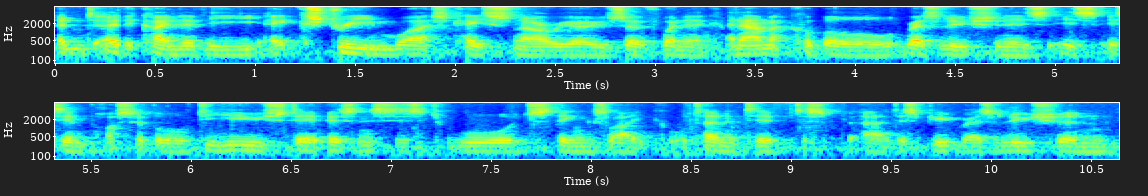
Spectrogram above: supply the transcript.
and the kind of the extreme worst case scenarios of when a, an amicable resolution is, is, is impossible, do you steer businesses towards things like alternative dis, uh, dispute resolution?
